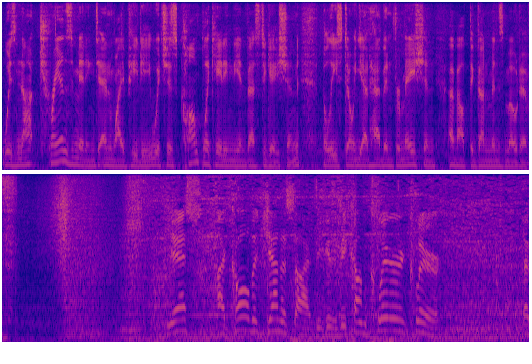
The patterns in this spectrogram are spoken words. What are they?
was not transmitting to NYPD, which is complicating the investigation. Police don't yet have information about the gunman's motive. Yes, I called it genocide because it's become clearer and clearer that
